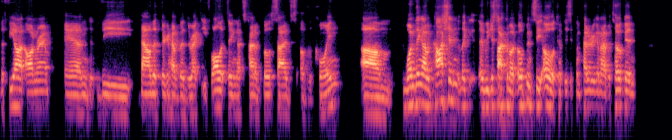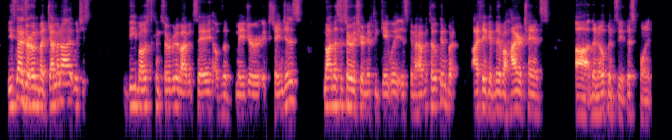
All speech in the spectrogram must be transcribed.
the fiat on ramp and the now that they're gonna have the direct ETH wallet thing. That's kind of both sides of the coin. Um, one thing I would caution, like we just talked about OpenSea. Oh, is a competitor gonna have a token? These guys are owned by Gemini, which is the most conservative, I would say, of the major exchanges. Not necessarily sure Nifty Gateway is going to have a token, but I think they have a higher chance uh, than OpenSea at this point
